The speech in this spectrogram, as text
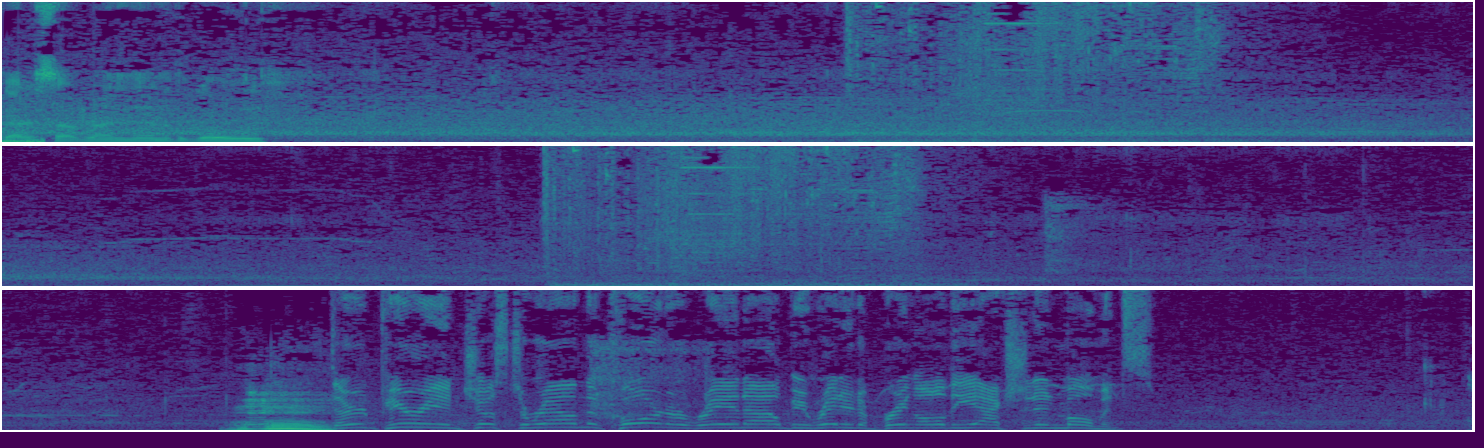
Gotta stop running into the goalie. Third period just around the corner. Ray and I will be ready to bring all the action in moments.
